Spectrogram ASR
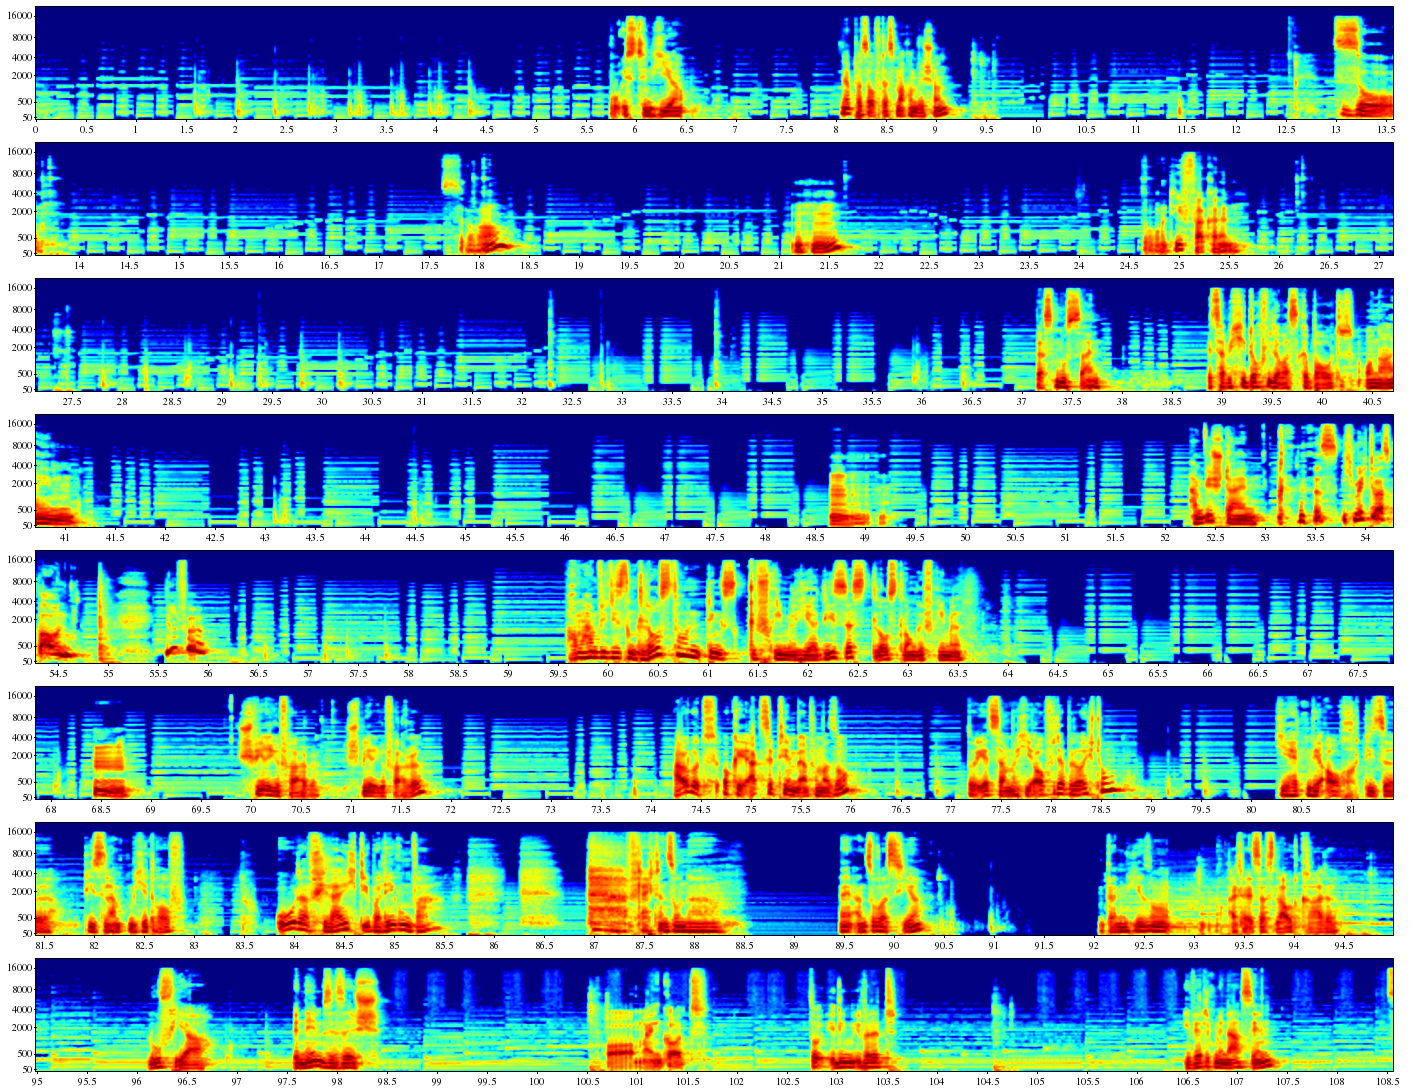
Wo ist denn hier? Ja, pass auf, das machen wir schon. So. So. Mhm. Und die Fackeln. Das muss sein. Jetzt habe ich hier doch wieder was gebaut. Oh nein. Haben wir Stein? ich möchte was bauen. Hilfe. Warum haben wir diesen Glowstone-Dings-Gefriemel hier? Dieses Glowstone-Gefriemel. Hm. Schwierige Frage. Schwierige Frage. Aber gut, okay, akzeptieren wir einfach mal so. So, jetzt haben wir hier auch wieder Beleuchtung. Hier hätten wir auch diese diese Lampen hier drauf. Oder vielleicht die Überlegung war, vielleicht an so eine, naja, an sowas hier. Und dann hier so, Alter, ist das laut gerade. Lufia, benehmen Sie sich. Oh mein Gott. So, ihr Lieben, ihr werdet, ihr werdet mir nachsehen.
